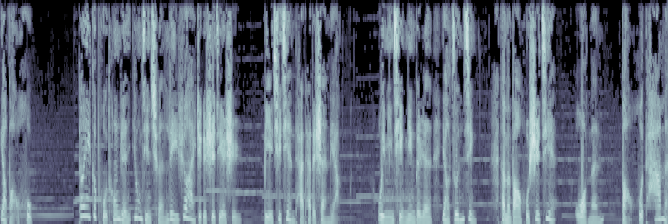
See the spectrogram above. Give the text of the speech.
要保护。当一个普通人用尽全力热爱这个世界时，别去践踏他的善良。为民请命的人要尊敬，他们保护世界，我们保护他们。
